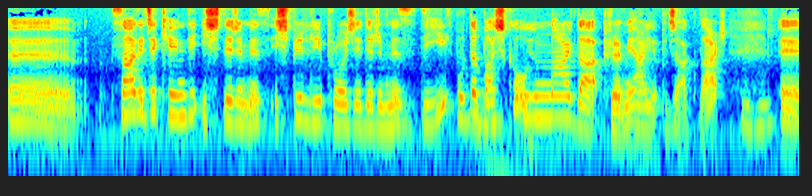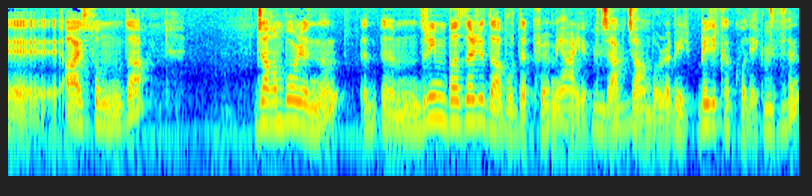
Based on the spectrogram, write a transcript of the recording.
Ee, sadece kendi işlerimiz, işbirliği projelerimiz değil. Burada Hı-hı. başka oyunlar da premier yapacaklar. Ee, ay sonunda Can Bora'nın Dream Bazar'ı da burada premier yapacak. Hı-hı. Can Bora Berika Kolektif'in.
